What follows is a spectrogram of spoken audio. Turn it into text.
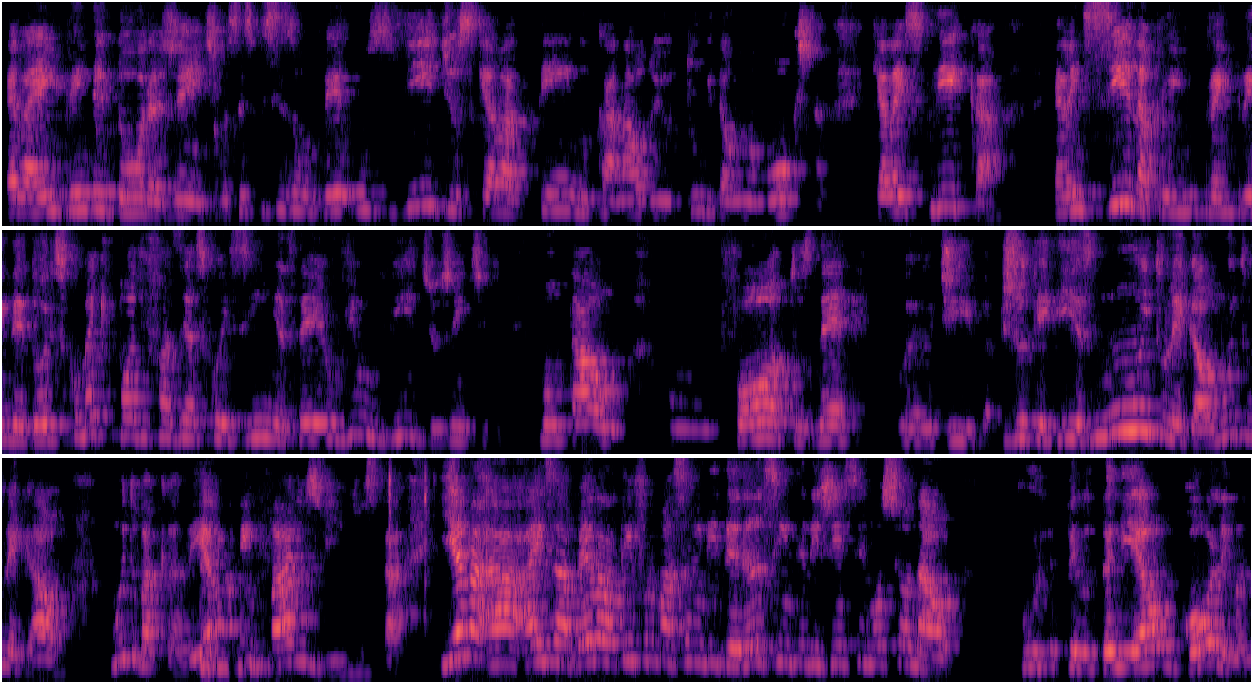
ela é empreendedora, gente. Vocês precisam ver os vídeos que ela tem no canal do YouTube da Unomoksha, que ela explica, ela ensina para empreendedores como é que pode fazer as coisinhas. Né? Eu vi um vídeo, gente, montar um, um, fotos, né, de bijuterias, muito legal, muito legal. Muito bacana. E ela tem vários vídeos, tá? E ela, a, a Isabela ela tem formação em liderança e inteligência emocional. Por, pelo Daniel Goleman.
